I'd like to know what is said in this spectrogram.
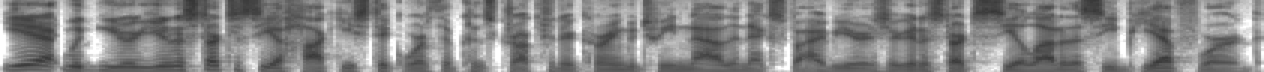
Yeah, you're, you're going to start to see a hockey stick worth of construction occurring between now and the next five years. You're going to start to see a lot of the CPF work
